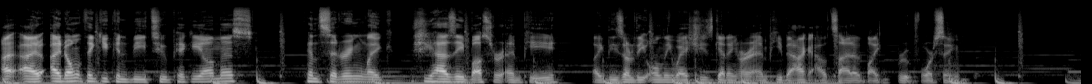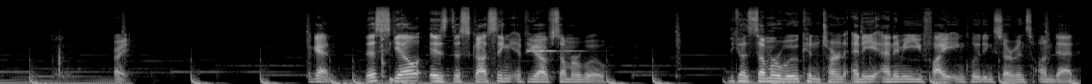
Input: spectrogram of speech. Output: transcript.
I, I, I don't think you can be too picky on this, considering like she has a Buster NP. Like these are the only way she's getting her NP back outside of like brute forcing. All right. Again, this skill is discussing if you have Summer Wu. Because Summer Wu can turn any enemy you fight, including servants, undead.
